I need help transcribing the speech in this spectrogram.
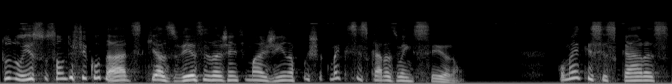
Tudo isso são dificuldades que às vezes a gente imagina, puxa, como é que esses caras venceram? Como é que esses caras,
